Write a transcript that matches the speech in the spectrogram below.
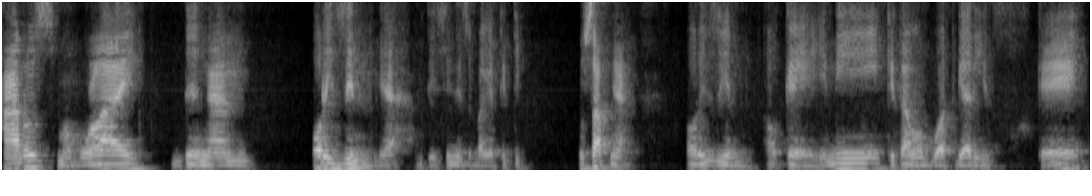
harus memulai dengan origin ya. Di sini sebagai titik pusatnya origin. Oke, ini kita membuat garis. Oke.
